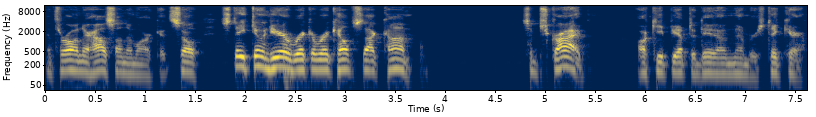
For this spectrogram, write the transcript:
and throwing their house on the market. So stay tuned here, rick at. Subscribe. I'll keep you up to date on numbers. Take care.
